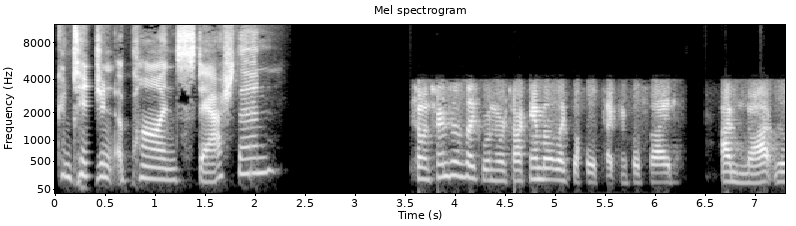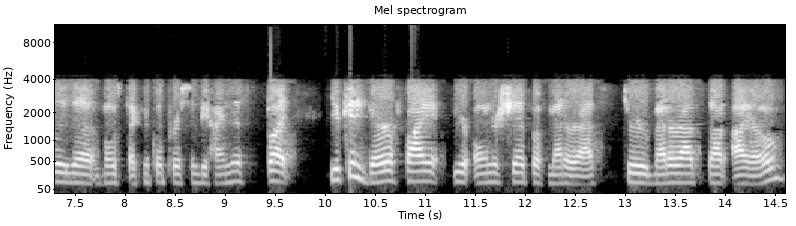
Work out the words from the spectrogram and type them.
contingent upon Stashh then? So in terms of like when we're talking about like the whole technical side, I'm not really the most technical person behind this, but you can verify your ownership of MetaRats through metarats.io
